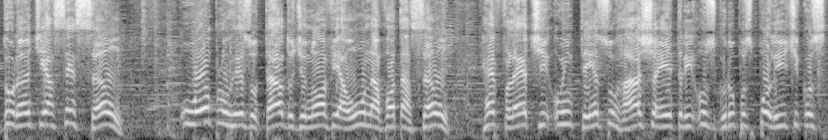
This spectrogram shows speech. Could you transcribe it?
durante a sessão. O amplo resultado de 9 a 1 na votação reflete o intenso racha entre os grupos políticos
